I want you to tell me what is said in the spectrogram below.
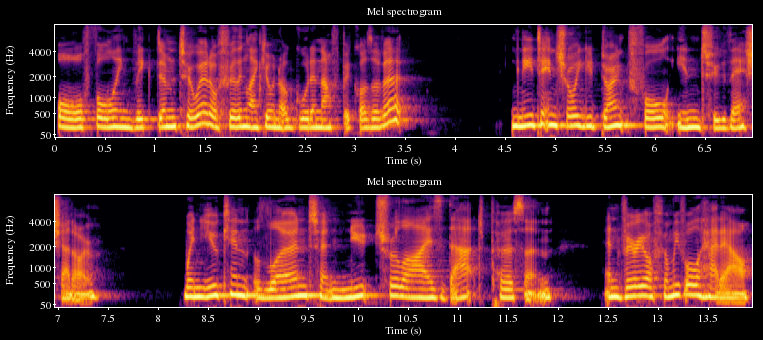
or falling victim to it or feeling like you're not good enough because of it, you need to ensure you don't fall into their shadow. When you can learn to neutralize that person and very often we've all had our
